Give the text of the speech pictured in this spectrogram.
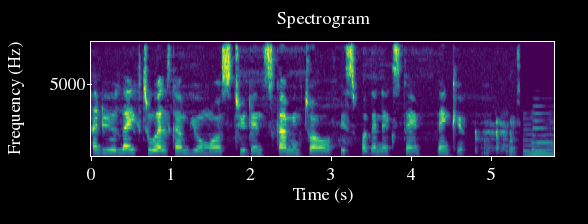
and we would like to welcome you more students coming to our office for the next time. Thank you.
